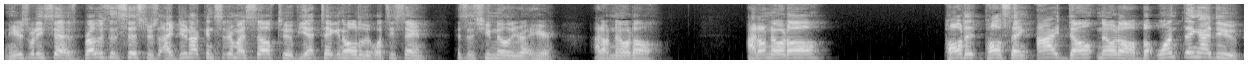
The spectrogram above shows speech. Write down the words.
And here's what he says Brothers and sisters, I do not consider myself to have yet taken hold of it. What's he saying? This is humility right here. I don't know it all. I don't know it all. Paul did, Paul's saying, I don't know it all. But one thing I do,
